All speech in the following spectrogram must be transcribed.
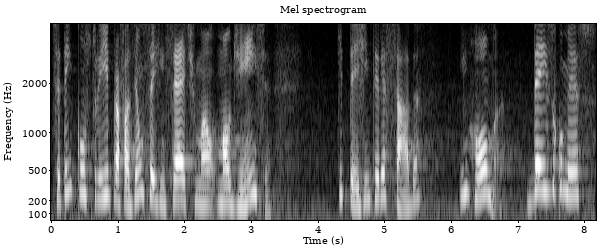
Você tem que construir, para fazer um 6 em 7, uma, uma audiência que esteja interessada em Roma, desde o começo.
